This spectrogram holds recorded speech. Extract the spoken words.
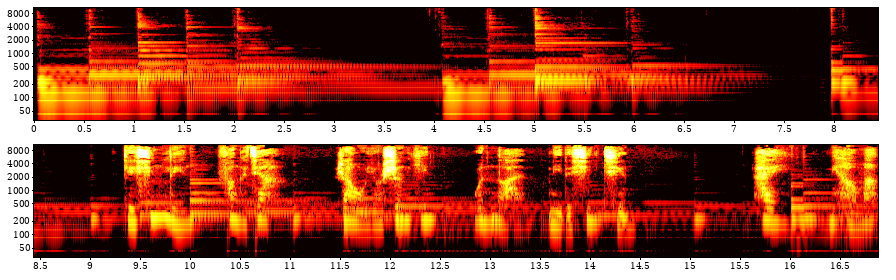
给心灵放个假，让我用声音温暖你的心情。嗨，你好吗？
